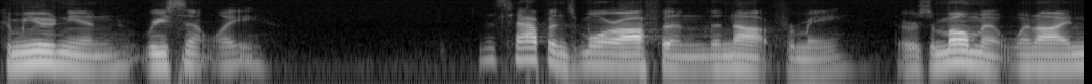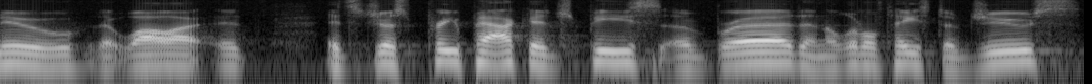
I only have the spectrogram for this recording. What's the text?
communion recently, this happens more often than not for me. There was a moment when I knew that while I, it, it's just prepackaged piece of bread and a little taste of juice.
